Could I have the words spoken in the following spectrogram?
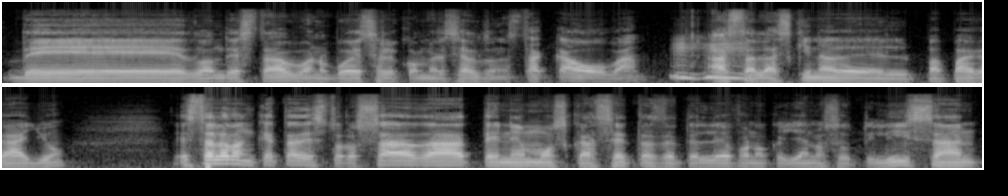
de donde está, bueno, puede ser el comercial, donde está Caoba, hasta la esquina del Papagayo. Está la banqueta destrozada, tenemos casetas de teléfono que ya no se utilizan,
